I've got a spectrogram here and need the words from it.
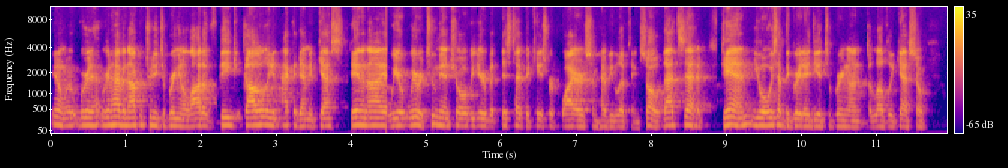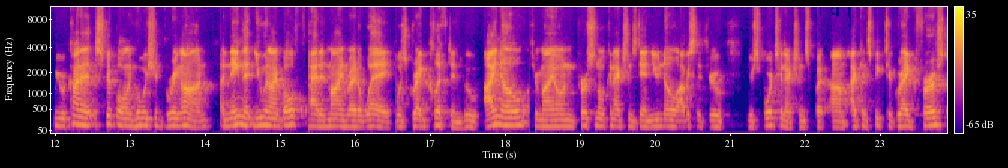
you know, we're gonna we're gonna have an opportunity to bring in a lot of big scholarly and academic guests. Dan and I, we're we're a two man show over here, but this type of case requires some heavy lifting. So that said, Dan, you always have the great idea to bring on the lovely guests. So we were kind of spitballing who we should bring on. A name that you and I both had in mind right away was Gregg Clifton, who I know through my own personal connections. Dan, you know obviously through your sports connections, but um, I can speak to Gregg first.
